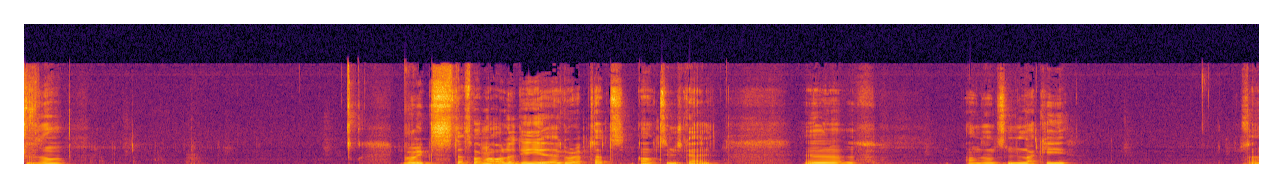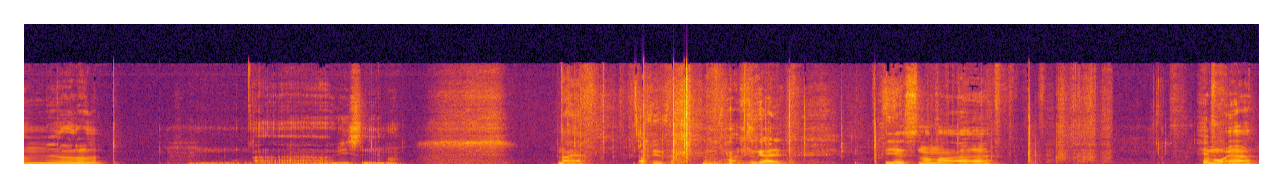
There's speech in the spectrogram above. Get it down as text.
So. Bricks, das war eine Olle, die äh, gerappt hat. Auch ziemlich geil. Äh, ansonsten Lucky. Dann, äh, äh, wie hießen die immer? Naja, auf jeden Fall Wahnsinn geil. Hier ist nochmal äh, MOR.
